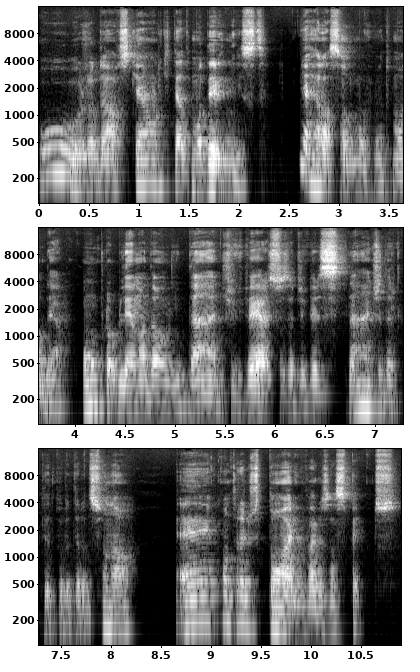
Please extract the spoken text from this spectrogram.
O Jodorowsky é um arquiteto modernista. E a relação do movimento moderno com o problema da unidade versus a diversidade da arquitetura tradicional é contraditório em vários aspectos.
